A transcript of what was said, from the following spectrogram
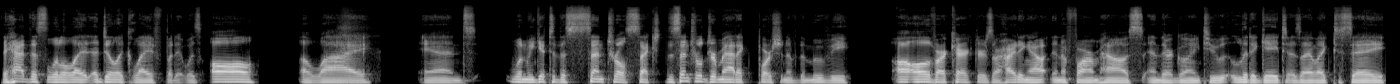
they had this little idyllic life, but it was all a lie. And when we get to the central section, the central dramatic portion of the movie, all of our characters are hiding out in a farmhouse and they're going to litigate, as I like to say,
